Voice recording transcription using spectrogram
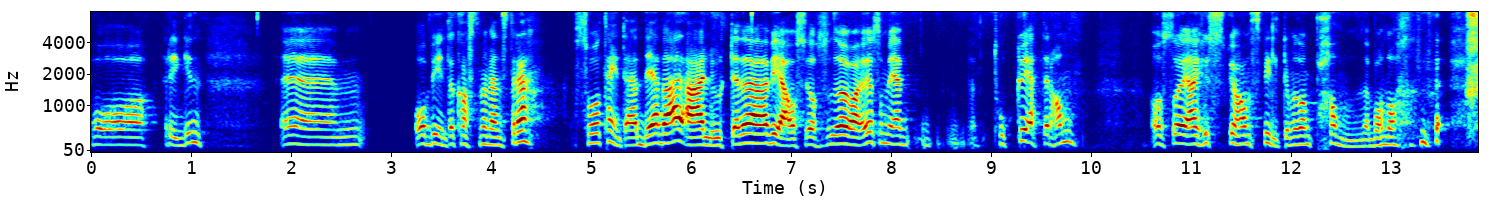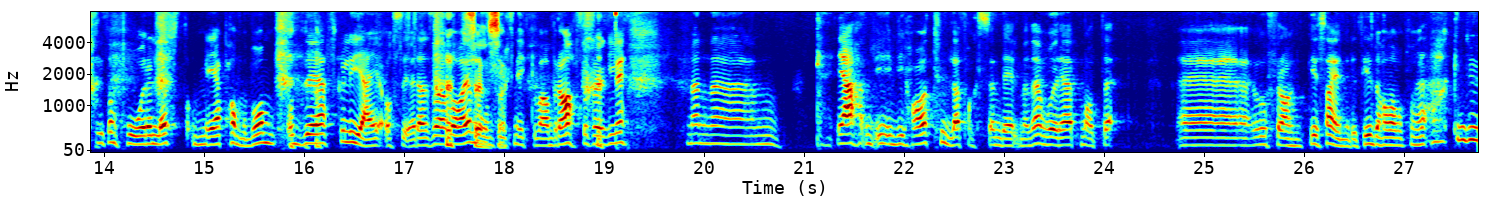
på ryggen eh, og begynte å kaste med venstre, så tenkte jeg det der er lurt. Det, det vil jeg også. Det var jo som jeg tok jo etter han. Og så Jeg husker han spilte med sånn pannebånd og liksom håret løst med pannebånd. Og det skulle jeg også gjøre. Så det var jo noen ting som ikke var bra, selvfølgelig. Men eh, ja, vi, vi har tulla faktisk en del med det, hvor jeg på en måte eh, Hvor Frank i seinere tid han var på er ikke, du,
